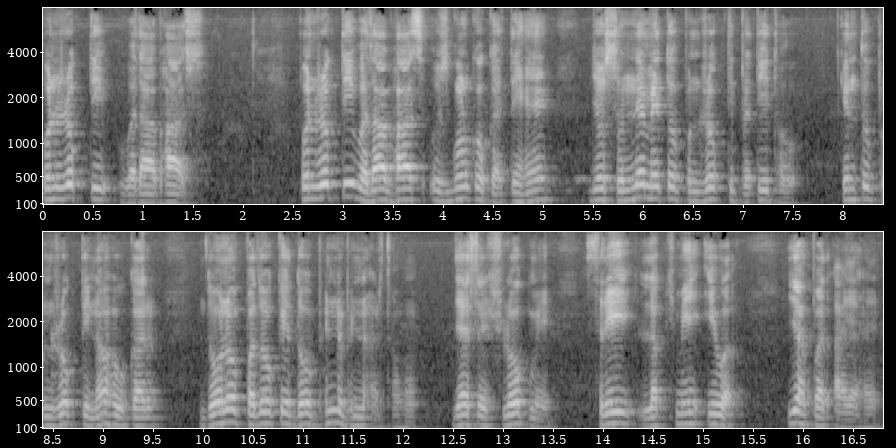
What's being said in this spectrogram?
पुनरुक्ति वदाभास। पुनरुक्ति वदाभास उस गुण को कहते हैं जो सुनने में तो पुनरुक्ति प्रतीत हो, किंतु पुनरुक्ति न होकर दोनों पदों के दो भिन्न भिन्न अर्थ हों। जैसे श्लोक में, श्री, लक्ष्मी, इव, यह पद आया है।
